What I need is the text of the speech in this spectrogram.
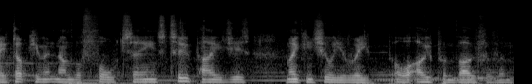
Okay, document number 14, it's two pages, making sure you read or open both of them.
